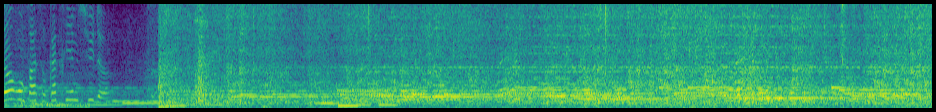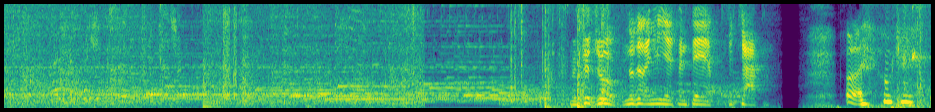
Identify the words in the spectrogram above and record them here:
Nord, on passe au quatrième sud. Monsieur Joe, 9h30 SMPR, psychiatre. Ouais, ok.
